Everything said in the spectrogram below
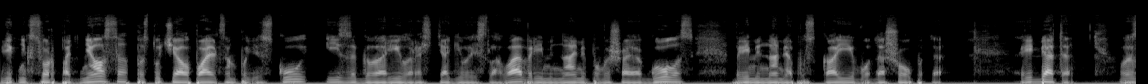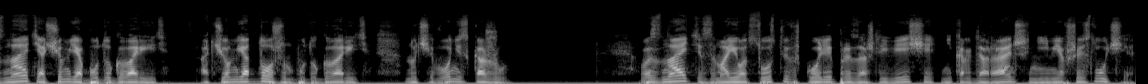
Викниксор поднялся, постучал пальцем по виску и заговорил, растягивая слова, временами повышая голос, временами опуская его до шепота. «Ребята, вы знаете, о чем я буду говорить, о чем я должен буду говорить, но чего не скажу. Вы знаете, за мое отсутствие в школе произошли вещи, никогда раньше не имевшие случая.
